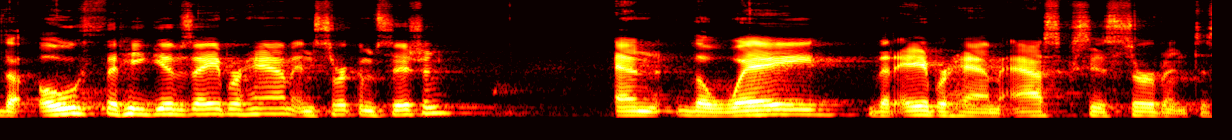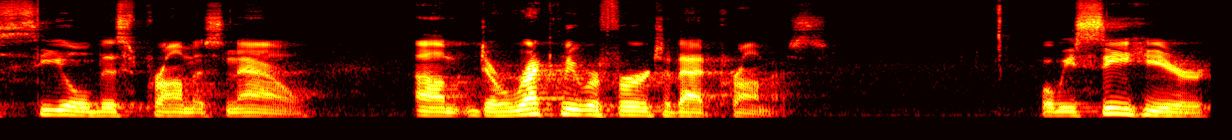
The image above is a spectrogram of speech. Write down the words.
the oath that he gives Abraham in circumcision and the way that Abraham asks his servant to seal this promise now um, directly refer to that promise. What we see here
